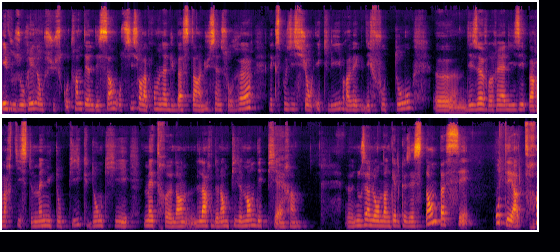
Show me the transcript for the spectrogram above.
Et vous aurez donc jusqu'au 31 décembre aussi sur la promenade du Bastin à Lucin-Sauveur l'exposition Équilibre avec des photos, euh, des œuvres réalisées par l'artiste Manutopique, donc qui est maître dans l'art de l'empilement des pierres. Euh, nous allons dans quelques instants passer au théâtre.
